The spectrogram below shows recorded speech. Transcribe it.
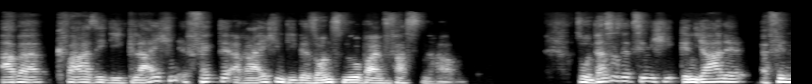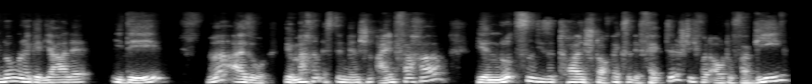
aber quasi die gleichen Effekte erreichen, die wir sonst nur beim Fasten haben. So, und das ist eine ziemlich geniale Erfindung, eine geniale Idee. Ne? Also, wir machen es den Menschen einfacher. Wir nutzen diese tollen Stoffwechseleffekte, Stichwort Autophagie,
